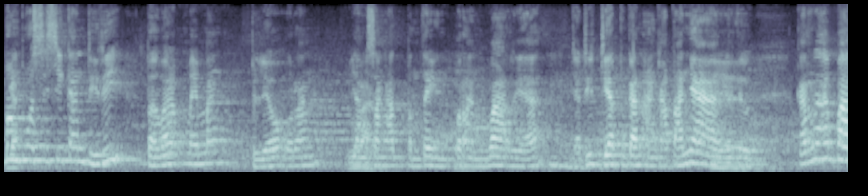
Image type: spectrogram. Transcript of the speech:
memposisikan diri bahwa memang beliau orang yang sangat penting orang luar ya. Jadi dia bukan angkatannya gitu. Karena apa?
